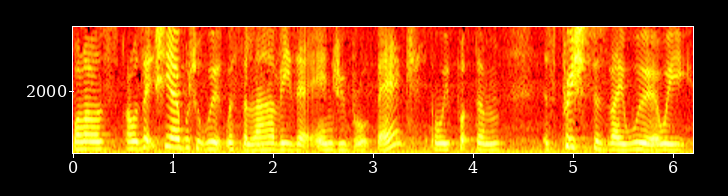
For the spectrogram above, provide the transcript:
Well, I was I was actually able to work with the larvae that Andrew brought back, and we put them, as precious as they were, we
